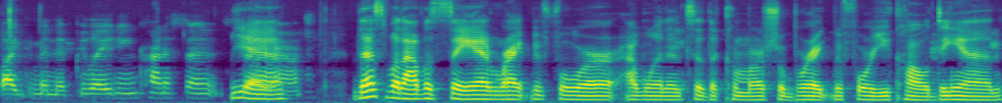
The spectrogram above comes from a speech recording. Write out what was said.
like manipulating kind of sense yeah. So, yeah that's what i was saying right before i went into the commercial break before you called in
